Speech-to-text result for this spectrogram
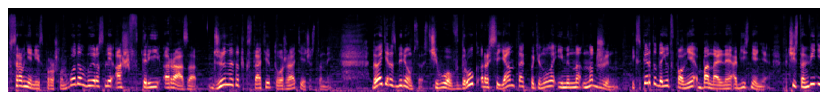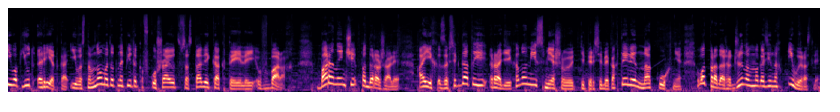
в сравнении с прошлым годом выросли аж в три раза. Джин этот, кстати, тоже отечественный. Давайте разберемся, с чего вдруг россиян так потянуло именно на джин. Эксперты дают вполне банальное объяснение. В чистом виде его пьют редко, и в основном этот напиток вкушают в составе коктейлей в барах. Бары нынче подорожали, а их завсегдатые ради экономии смешивают теперь себе коктейли на кухне. Вот продажи джина в магазинах и выросли.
